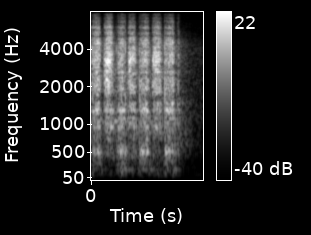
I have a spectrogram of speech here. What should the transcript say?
よいしょ。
